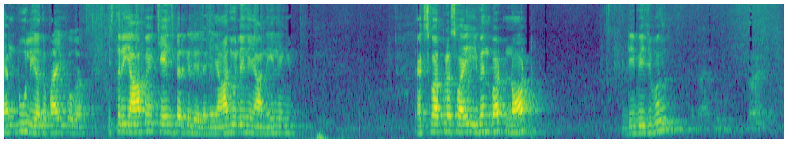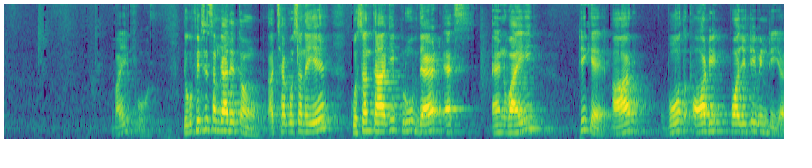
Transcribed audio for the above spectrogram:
एम टू लिया तो फाइव होगा। इस तरह यहाँ पे चेंज करके ले लेंगे। यहाँ जो लेंगे, यहाँ नहीं लेंगे। X square plus y even but not divisible by four देखो, फिर से समझा देता हूँ। अच्छा क्वेश्चन है ये। क्वेश्चन था कि prove that x and y ठीक है are both odd positive integer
